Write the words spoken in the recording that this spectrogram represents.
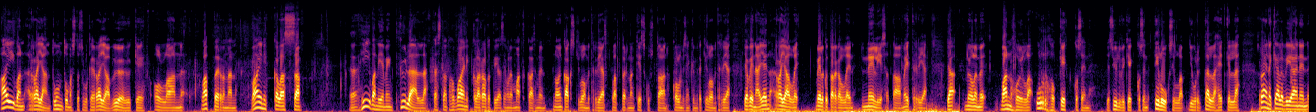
Aivan rajan tuntumasta, sulkee rajavyöhyke. Ollaan Lappeenrannan Vainikkalassa, äh, Hiivaniemen kylällä. Tästä on tuohon Vainikkalan rautatieasemalle matkaa noin 2 kilometriä, Lappeenrannan keskustaan 30 kilometriä ja Venäjän rajalle melko tarkalleen 400 metriä. Ja me olemme vanhoilla Urho Kekkosen ja Sylvi Kekkosen tiluksilla juuri tällä hetkellä. Raine Kälviäinen,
